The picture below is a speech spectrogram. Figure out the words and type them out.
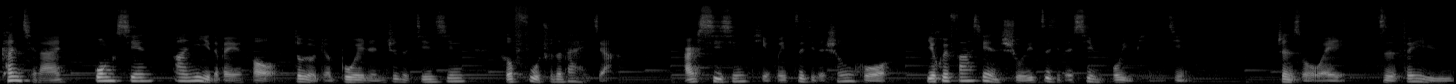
看起来。光鲜安逸的背后，都有着不为人知的艰辛和付出的代价。而细心体会自己的生活，也会发现属于自己的幸福与平静。正所谓“子非鱼，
